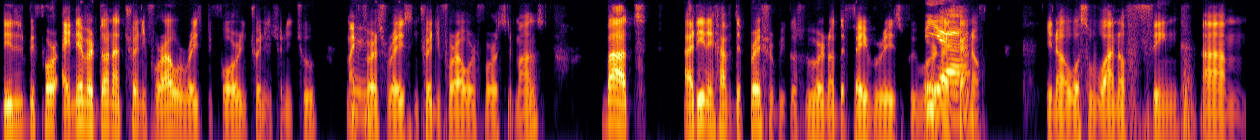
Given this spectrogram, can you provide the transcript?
did it before. I never done a 24-hour race before in 2022. My mm. first race in 24 hours for Le Mans, but I didn't have the pressure because we were not the favorites. We were yeah. like kind of, you know, was one of thing, um,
